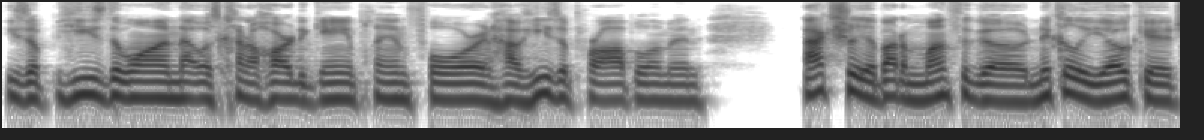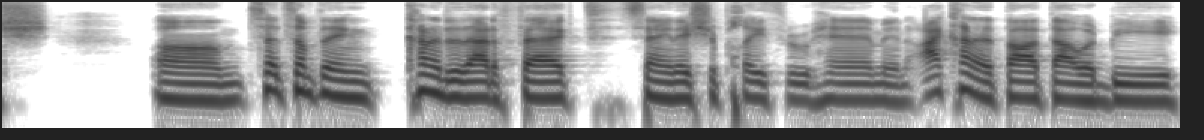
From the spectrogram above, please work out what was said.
he's a he's the one that was kind of hard to game plan for, and how he's a problem. And actually, about a month ago, Nikola Jokic um, said something kind of to that effect, saying they should play through him. And I kind of thought that would be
